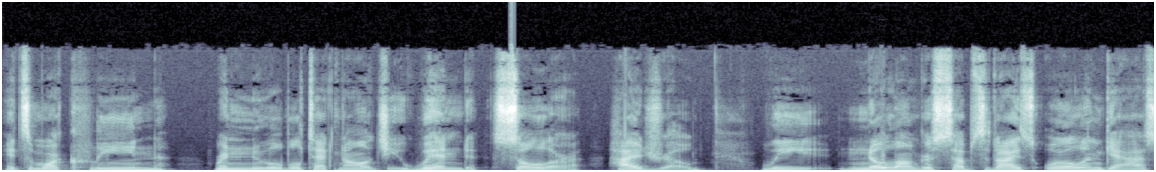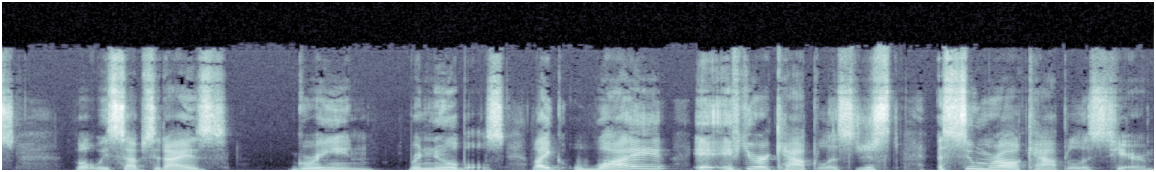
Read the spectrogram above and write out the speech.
It's a more clean, renewable technology wind, solar, hydro. We no longer subsidize oil and gas, but we subsidize green renewables. Like, why, if you're a capitalist, just assume we're all capitalists here.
